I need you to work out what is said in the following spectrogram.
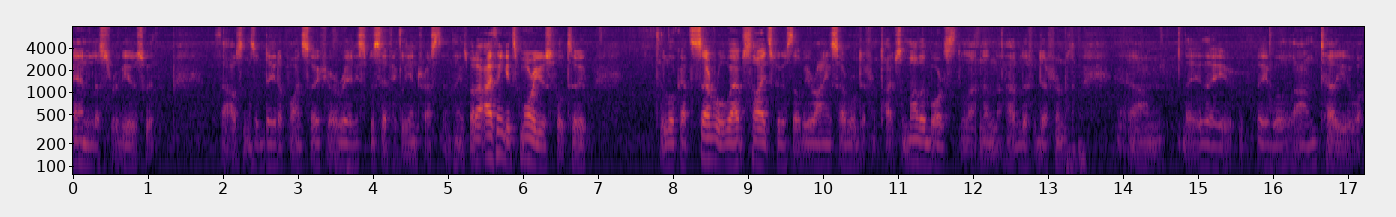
endless reviews with thousands of data points so if you're really specifically interested in things but I think it's more useful to to look at several websites because they'll be running several different types of motherboards and have different. Um, they they they will um, tell you what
